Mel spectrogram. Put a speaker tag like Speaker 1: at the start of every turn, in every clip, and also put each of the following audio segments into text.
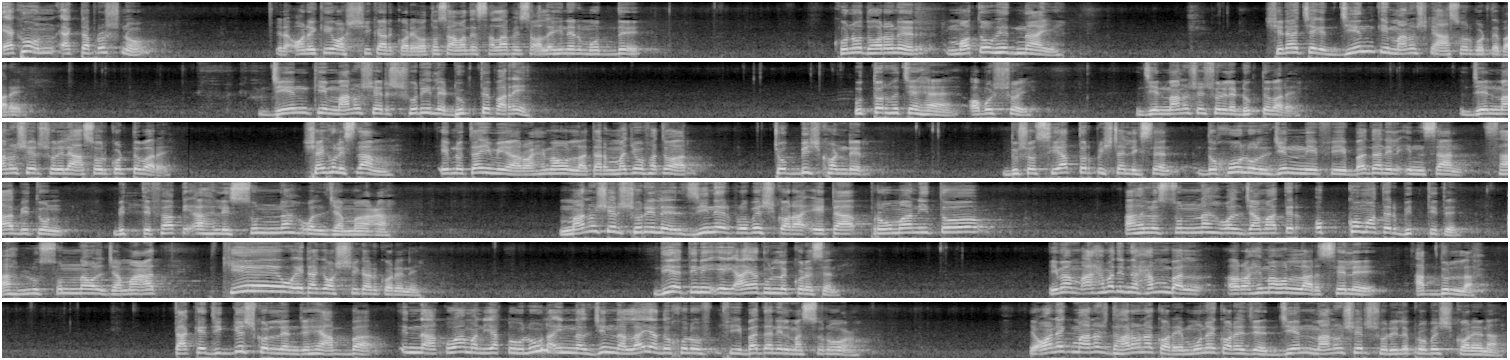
Speaker 1: এখন একটা প্রশ্ন, এটা অনেকেই অস্বীকার করে, অথচ আমাদের সালাফে সালেহিনের মধ্যে কোনো ধরনের মতভেদ নাই। সেটা হচ্ছে জিন কি মানুষকে আসর করতে পারে? জিন কি মানুষের শরীরে ঢুকতে পারে? উত্তর হচ্ছে হ্যাঁ অবশ্যই। জিন মানুষের শরীরে ঢুকতে পারে। জিন মানুষের শরীরে আসর করতে পারে। শেখুল ইসলাম ইবনু তাইমিয়া রহেমাউল্লাহ তার মাজমু ফাতোয়ার চব্বিশ খণ্ডের দুশো ছিয়াত্তর পৃষ্ঠায় লিখছেন, দখুলুল জিন্নি ফি বাদানিল ইনসান সাবিতুন বিত্তিফাকি আহলি সুন্নাহ ওয়াল জামাআহ। মানুষের শরীরে জিনের প্রবেশ করা এটা প্রমাণিত আহলু সুন্নাহ ওয়াল জামাতের ঐক্যমতের ভিত্তিতে, আহলু সুন্নাহ ওয়াল জামাত কেউ এটাকে অস্বীকার করেনি। দিয়ে তিনি এই আয়াত উল্লেখ করেছেন। ইমাম আহমদ ইবনে হাম্বাল রহিমাহুল্লাহর ছেলে আবদুল্লাহ তাকে জিজ্ঞেস করলেন যে, হে আব্বা, ইন্না আকওয়ামান ইয়াকুলুনা ইন্নাল জিন্না লা ইয়াদখুলু ফি বাদানিল মাসরু' অনেক মানুষ ধারণা করে, মনে করে যে জেন মানুষের শরীরে প্রবেশ করে না।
